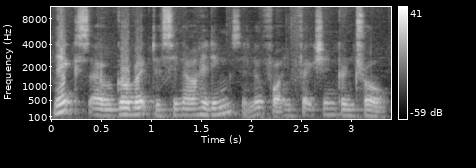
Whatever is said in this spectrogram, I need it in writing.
Next, I will go back to CINAHL headings and look for infection control.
